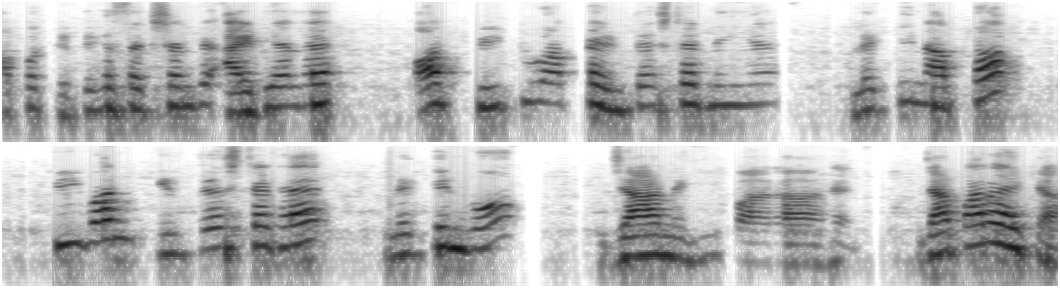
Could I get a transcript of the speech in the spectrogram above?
आपका क्रिटिकल सेक्शन भी आइडियल है और P2 आपका इंटरेस्टेड नहीं है, लेकिन आपका P1 इंटरेस्टेड है, लेकिन वो जा नहीं पा रहा है। जा पा रहा है क्या?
